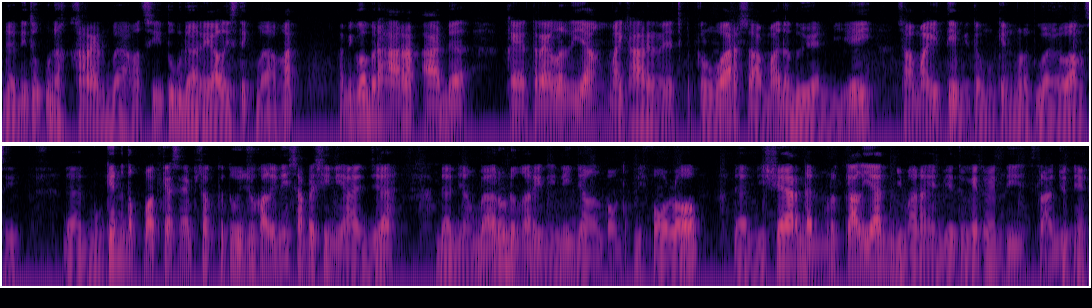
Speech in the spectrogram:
dan itu udah keren banget sih itu udah realistik banget. Tapi gue berharap ada kayak trailer yang my karirnya cepet keluar sama WNBA sama my team itu mungkin menurut gue doang sih dan mungkin untuk podcast episode ketujuh kali ini sampai sini aja. Dan yang baru dengerin ini jangan lupa untuk di follow dan di share dan menurut kalian gimana NBA 2K20 selanjutnya.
